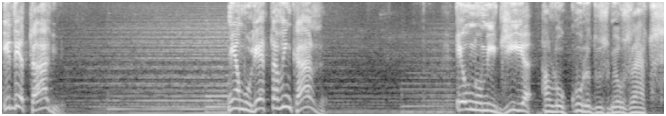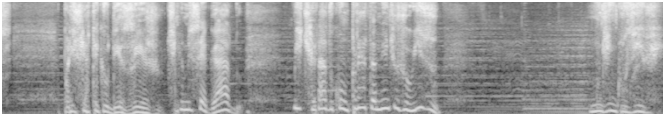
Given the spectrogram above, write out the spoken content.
E detalhe, minha mulher estava em casa. Eu não media a loucura dos meus atos. Parecia até que o desejo tinha me cegado, me tirado completamente o juízo. Um dia, inclusive,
